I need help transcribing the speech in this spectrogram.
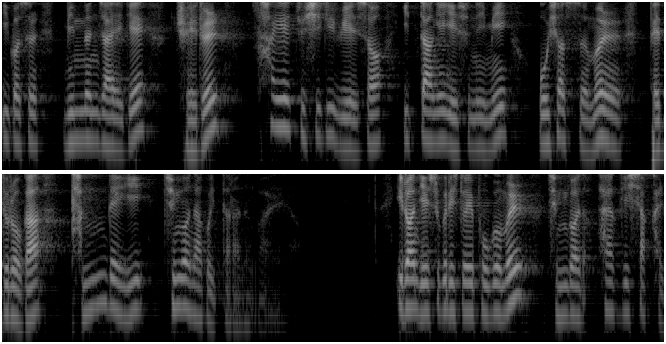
이것을 믿는 자에게 죄를 사해 주시기 위해서 이 땅에 예수님이 오셨음을 베드로가 담대히 증언하고 있다라는 거예요. 이러한 예수 그리스도의 복음을 증거하기 시작할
